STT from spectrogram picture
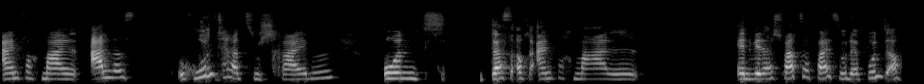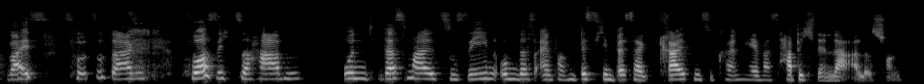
einfach mal alles runterzuschreiben und das auch einfach mal entweder schwarz auf weiß oder bunt auf weiß sozusagen vor sich zu haben und das mal zu sehen, um das einfach ein bisschen besser greifen zu können. Hey, was habe ich denn da alles schon?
